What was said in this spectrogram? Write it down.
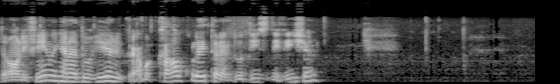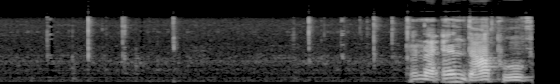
The only thing we're gonna do here is grab a calculator and do this division. And I end up with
